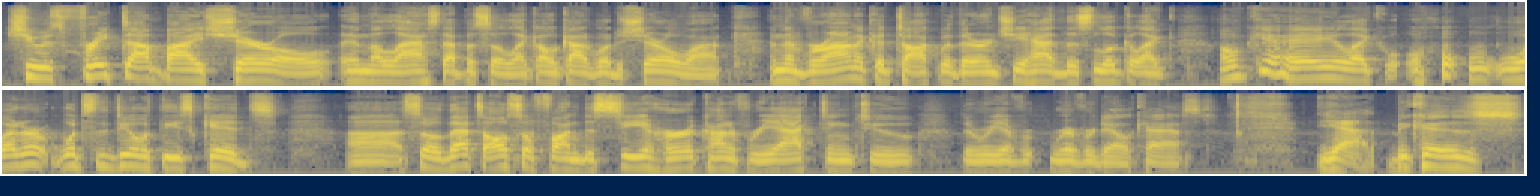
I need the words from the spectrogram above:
she was freaked out by Cheryl in the last episode. Like, oh God, what does Cheryl want? And then Veronica talked with her, and she had this look like, okay, like what are what's the deal with these kids? Uh, so that's also fun to see her kind of reacting to the Riv- Riverdale cast. Yeah, because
